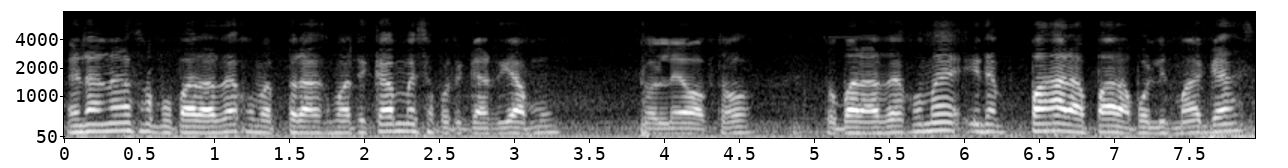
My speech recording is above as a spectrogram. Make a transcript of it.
Έναν άνθρωπο παραδέχομαι πραγματικά μέσα από την καρδιά μου. Το λέω αυτό. Τον παραδέχομαι. Είναι πάρα πάρα πολύ μάγκας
